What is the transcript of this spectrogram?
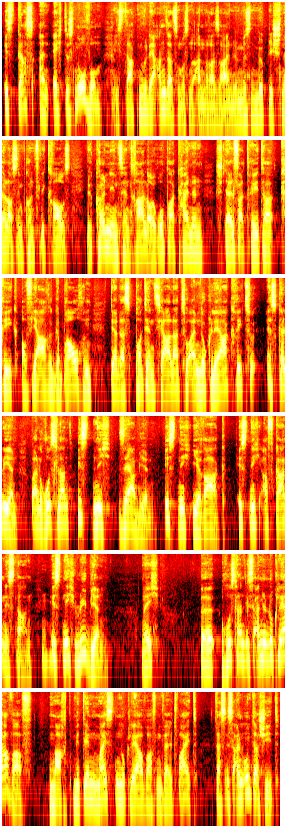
ist das ein echtes Novum. Ich sage nur, der Ansatz muss ein anderer sein. Wir müssen möglichst schnell aus dem Konflikt raus. Wir können in Zentraleuropa keinen Stellvertreterkrieg auf Jahre gebrauchen, der das Potenzial hat, zu einem Nuklearkrieg zu eskalieren. Weil Russland ist nicht Serbien, ist nicht Irak, ist nicht Afghanistan, mhm. ist nicht Libyen. Nicht? Äh, Russland ist eine Nuklearwaffenmacht mit den meisten Nuklearwaffen weltweit. Das ist ein Unterschied.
